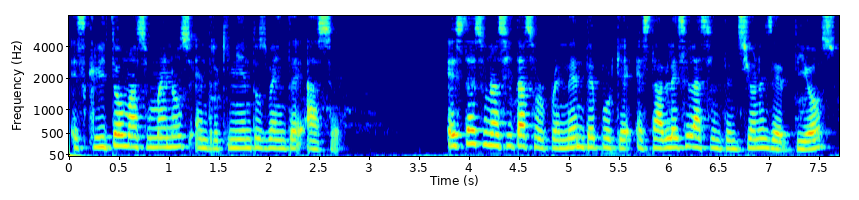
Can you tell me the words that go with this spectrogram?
Escrito más o menos entre 520 AC. Esta es una cita sorprendente porque establece las intenciones de Dios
